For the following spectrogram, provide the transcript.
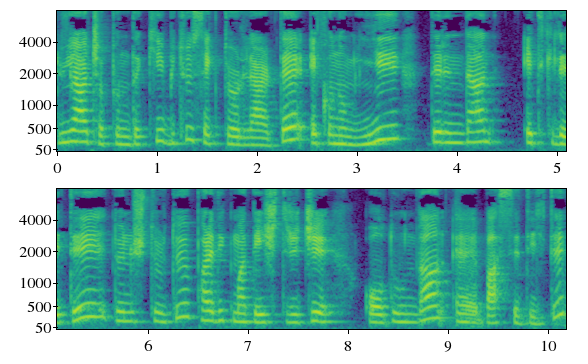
dünya çapındaki bütün sektörlerde ekonomiyi derinden etkiledi, dönüştürdü, paradigma değiştirici olduğundan e, bahsedildi.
